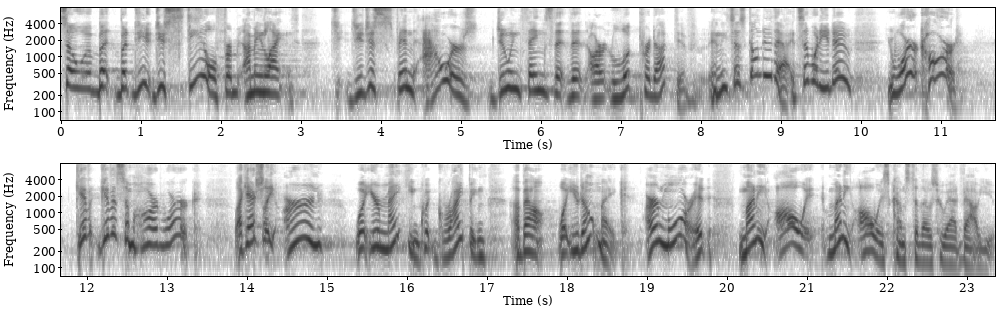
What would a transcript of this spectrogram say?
so, uh, but, but do you, do you steal from, I mean, like, do you just spend hours doing things that, that are look productive? And he says, don't do that. It said, what do you do? You work hard. Give, give us some hard work. Like actually earn what you're making. Quit griping about what you don't make. Earn more. It, money, always, money always comes to those who add value.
